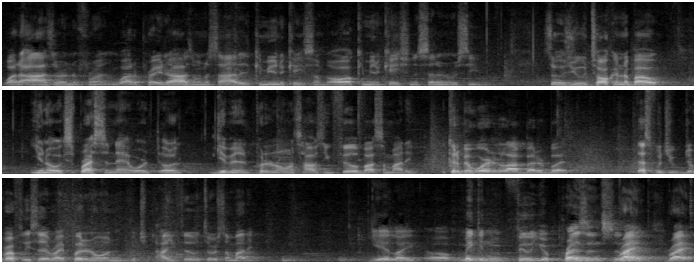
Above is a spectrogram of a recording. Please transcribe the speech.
why the eyes are in the front, and why the predator eyes on the side. It communicates something. All communication is sending and receiving. So as you talking about, you know, expressing that or, or giving it, putting it on how you feel about somebody, it could have been worded a lot better, but that's what you roughly said, right? Put it on how you feel towards somebody. Yeah, like uh, making them feel your presence. Right, like, right.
